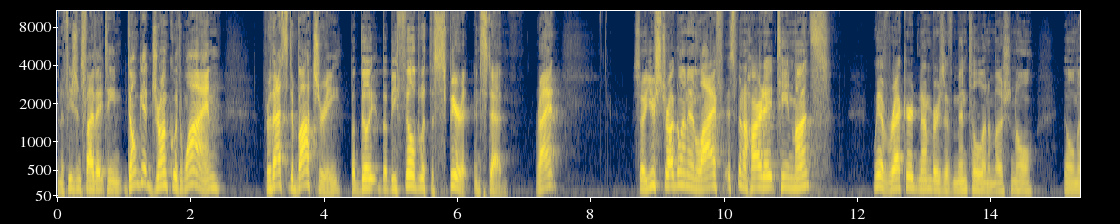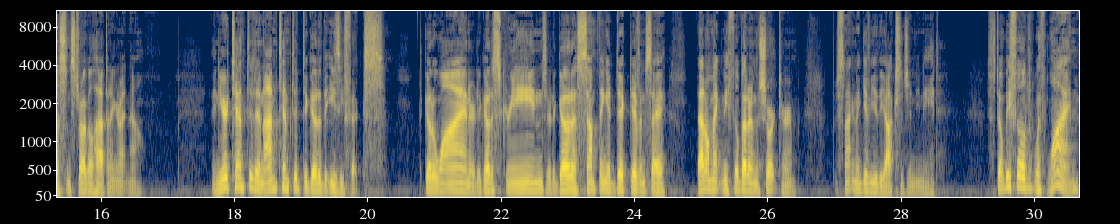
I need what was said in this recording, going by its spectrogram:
in Ephesians 5:18, don't get drunk with wine for that's debauchery, but be, but be filled with the Spirit instead, right? So you're struggling in life. It's been a hard 18 months. We have record numbers of mental and emotional illness and struggle happening right now. And you're tempted, and I'm tempted to go to the easy fix, to go to wine or to go to screens or to go to something addictive and say, that'll make me feel better in the short term, but it's not going to give you the oxygen you need. So don't be filled with wine,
